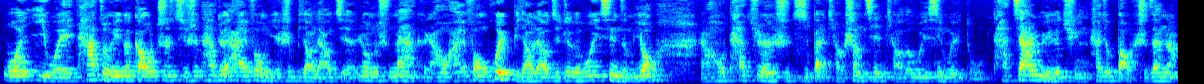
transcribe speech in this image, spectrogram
我以为他作为一个高知，其实他对 iPhone 也是比较了解，用的是 Mac，然后 iPhone 会比较了解这个微信怎么用。然后他居然是几百条、上千条的微信未读，他加入一个群，他就保持在那儿，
